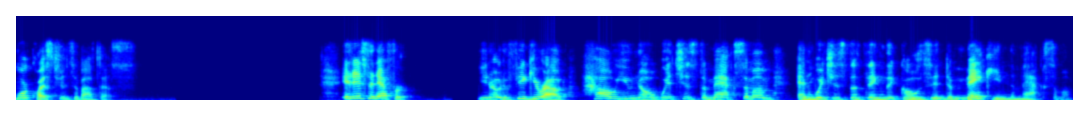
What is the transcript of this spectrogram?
More questions about this? It is an effort, you know, to figure out how you know which is the maximum and which is the thing that goes into making the maximum.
